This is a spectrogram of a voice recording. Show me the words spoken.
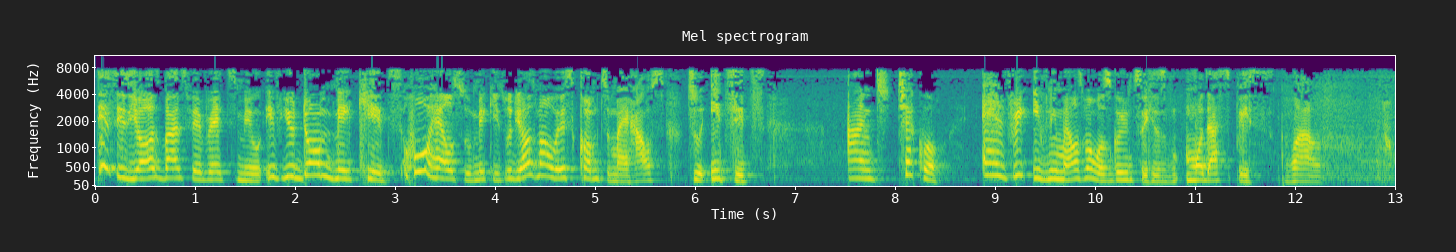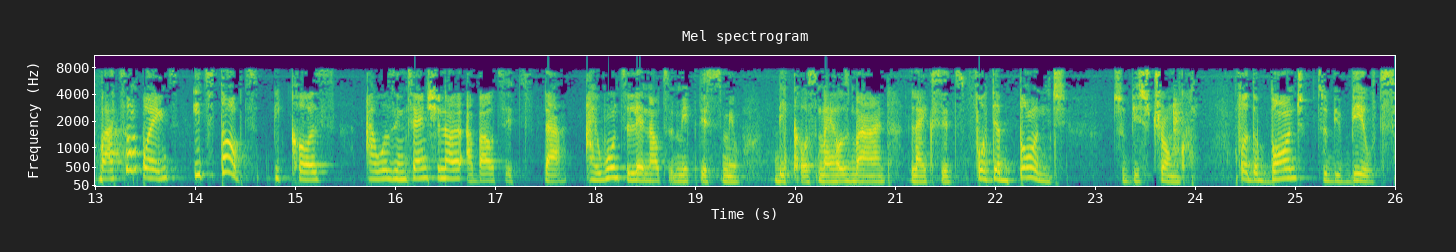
This is your husband's favorite meal. If you don't make it, who else will make it? Would your husband always come to my house to eat it? And Checo, oh, every evening my husband was going to his mother's place. Wow. But at some point, it stopped because I was intentional about it that I want to learn how to make this meal because my husband likes it. For the bond to be strong, for the bond to be built.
